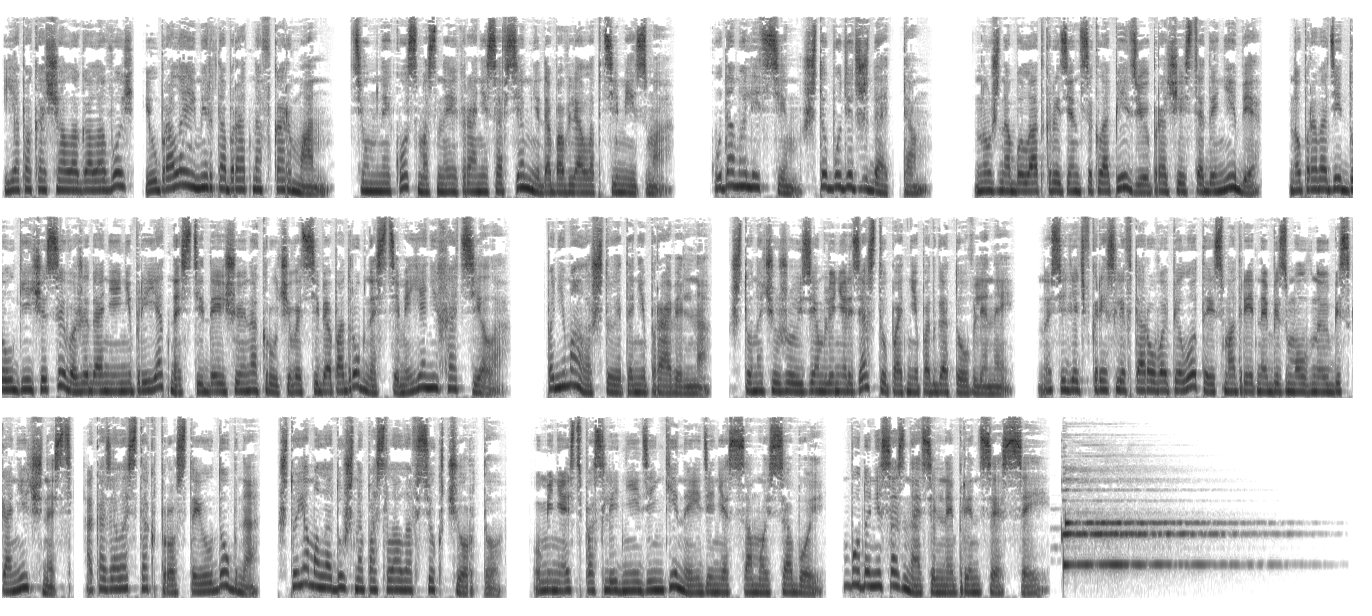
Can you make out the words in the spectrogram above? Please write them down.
Я покачала головой и убрала Эмирт обратно в карман. Темный космос на экране совсем не добавлял оптимизма. Куда мы летим? Что будет ждать там? Нужно было открыть энциклопедию, прочесть о Денебе, но проводить долгие часы в ожидании неприятностей, да еще и накручивать себя подробностями, я не хотела. Понимала, что это неправильно, что на чужую землю нельзя ступать неподготовленной. Но сидеть в кресле второго пилота и смотреть на безмолвную бесконечность оказалось так просто и удобно, что я малодушно послала все к черту. У меня есть последние деньки наедине с самой собой. Буду несознательной принцессой.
